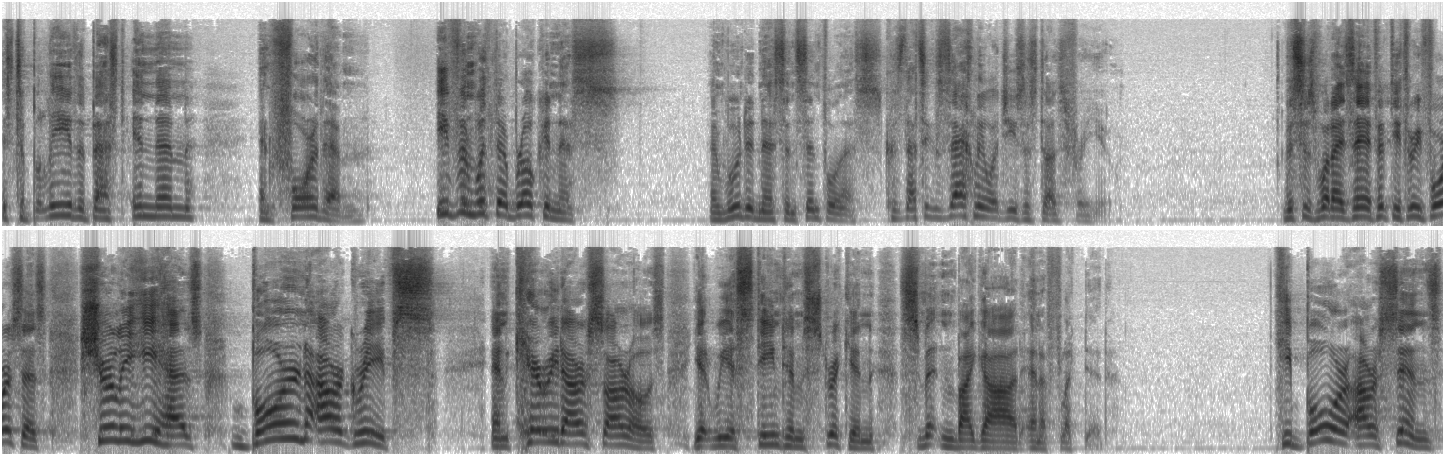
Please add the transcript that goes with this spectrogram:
it's to believe the best in them and for them, even with their brokenness and woundedness and sinfulness, because that's exactly what Jesus does for you. This is what Isaiah 53 4 says Surely he has borne our griefs and carried our sorrows, yet we esteemed him stricken, smitten by God, and afflicted. He bore our sins,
